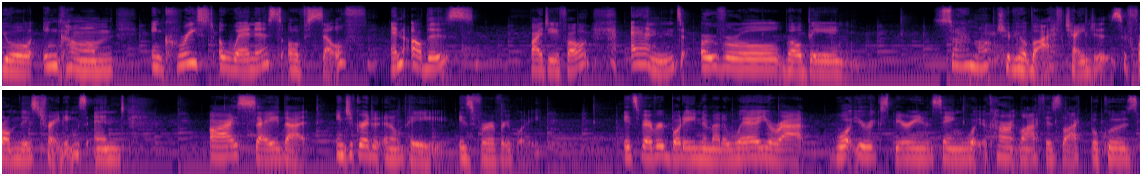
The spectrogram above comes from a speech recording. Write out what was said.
your income, increased awareness of self and others by default, and overall well being. so much of your life changes from these trainings. And I say that integrated NLP is for everybody. It's for everybody, no matter where you're at, what you're experiencing, what your current life is like, because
